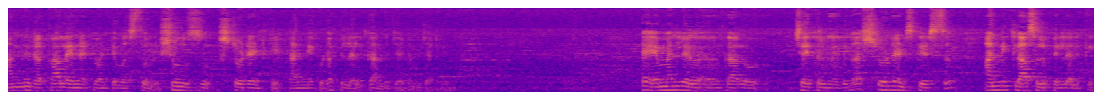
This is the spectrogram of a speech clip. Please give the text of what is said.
అన్ని రకాలైనటువంటి వస్తువులు షూస్ స్టూడెంట్ కిట్ అన్నీ కూడా పిల్లలకి అందజేయడం జరిగింది. ఎమ్మెల్యే గారు చేతుల మీదుగా స్టూడెంట్స్ కిట్స్ అన్ని క్లాసుల పిల్లలకి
